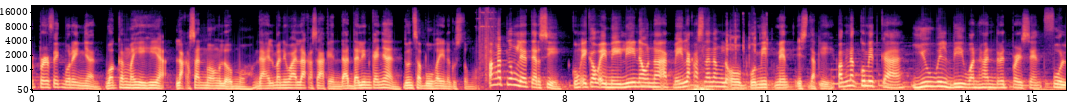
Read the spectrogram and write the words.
mape-perfect mo rin yan. Huwag kang mahihiya. Lakasan mo ang loob mo. Dahil maniwala ka sa akin, dadalin ka niyan dun sa buhay na gusto mo. Pangatlong letter C, kung ikaw ay may linaw na at may lakas na ng loob, commitment is the key. Pag nag-commit ka, you will be 100% full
